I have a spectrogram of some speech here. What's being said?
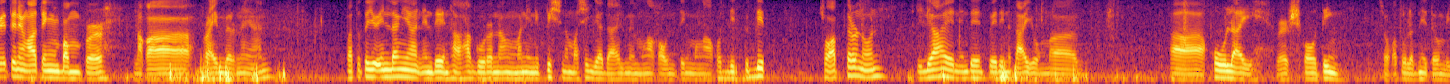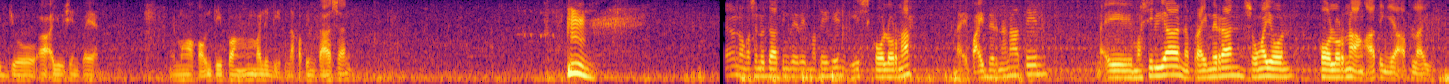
So ito yung ating bumper, naka primer na yan. Patutuyuin lang yan and then hahaguran ng maninipis na masilya dahil may mga kaunting mga kudlit-kudlit. So after nun, lilyahin and then pwede na tayong mag ah, kulay, first coating. So katulad nito, medyo aayusin pa yan. May mga kaunti pang maliliit na kapintasan. Ayun, ang kasunod nating rerematihin is color na. Na-fiber na natin, na-masilya, na-primeran. So ngayon, color na ang ating i-apply.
